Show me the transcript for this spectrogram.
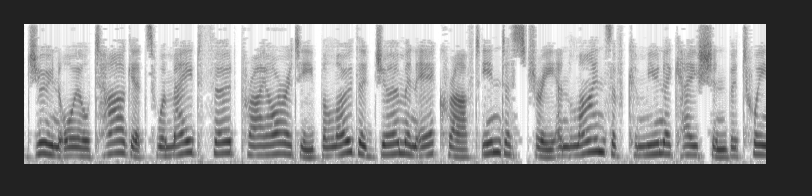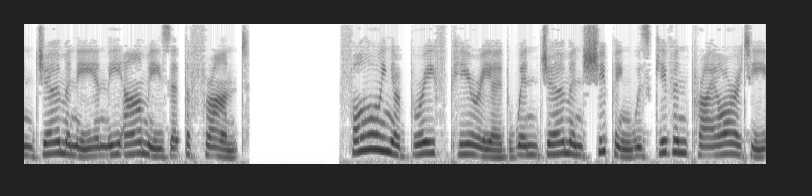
June oil targets were made third priority below the German aircraft industry and lines of communication between Germany and the armies at the front. Following a brief period when German shipping was given priority,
